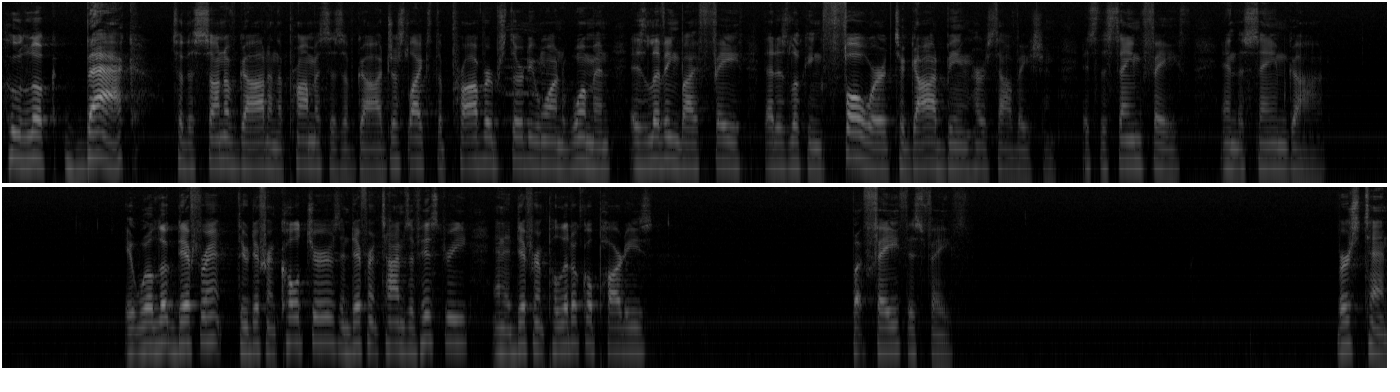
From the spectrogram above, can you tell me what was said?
who look back to the Son of God and the promises of God, just like the Proverbs 31 woman is living by faith that is looking forward to God being her salvation. It's the same faith and the same God. It will look different through different cultures and different times of history and in different political parties, but faith is faith. Verse 10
